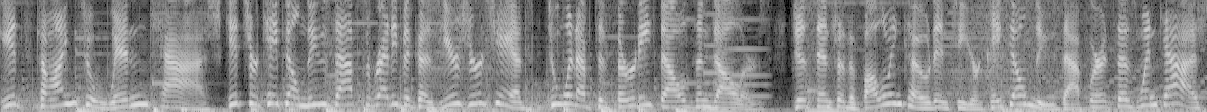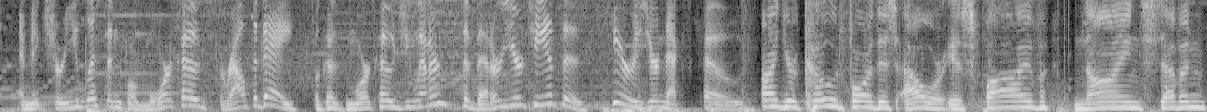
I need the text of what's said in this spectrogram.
It's time to win cash. Get your KPEL News apps ready because here's your chance to win up to $30,000. Just enter the following code into your KPEL News app where it says win cash and make sure you listen for more codes throughout the day because the more codes you enter, the better your chances. Here is your next code. All right, your code for this hour is 597.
